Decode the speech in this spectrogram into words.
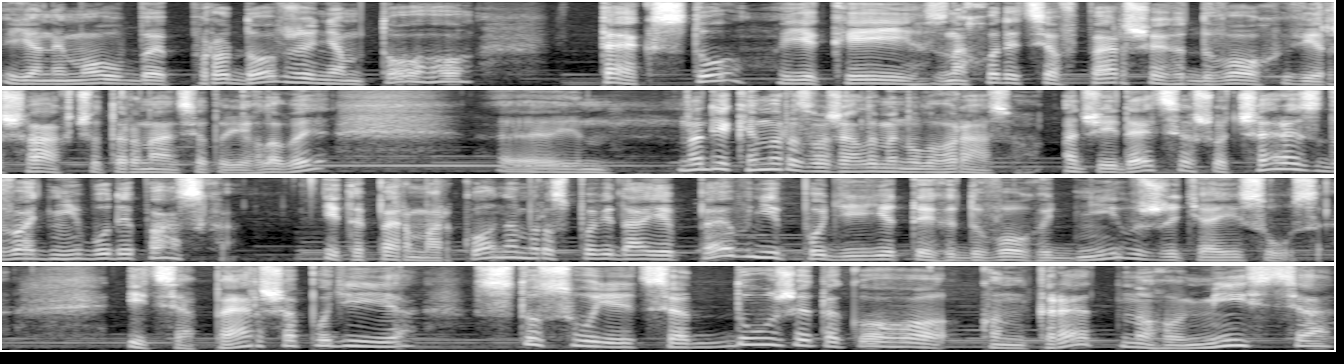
є немов би продовженням того тексту, який знаходиться в перших двох віршах 14 глави, е, над якими розважали минулого разу. Адже йдеться, що через два дні буде Пасха. І тепер Марко нам розповідає певні події тих двох днів життя Ісуса. І ця перша подія стосується дуже такого конкретного місця,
